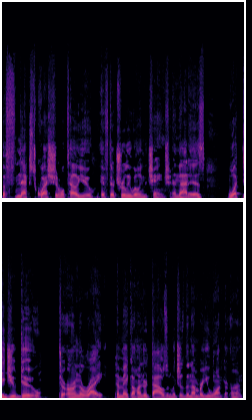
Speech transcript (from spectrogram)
The f- next question will tell you if they're truly willing to change. And that is, what did you do to earn the right to make a hundred thousand, which is the number you want to earn?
